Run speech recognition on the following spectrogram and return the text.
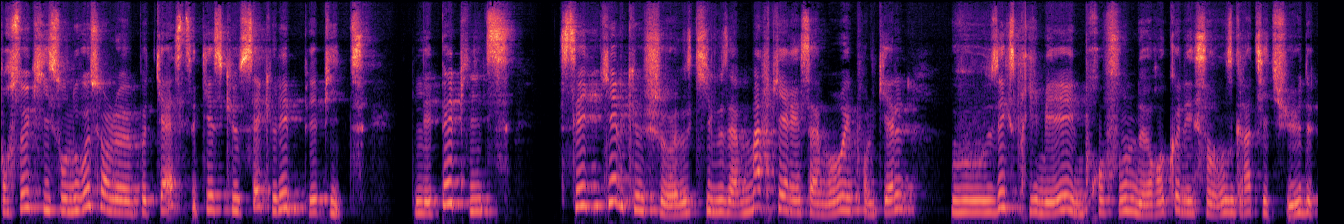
Pour ceux qui sont nouveaux sur le podcast, qu'est-ce que c'est que les pépites? Les pépites, c'est quelque chose qui vous a marqué récemment et pour lequel vous exprimez une profonde reconnaissance, gratitude.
